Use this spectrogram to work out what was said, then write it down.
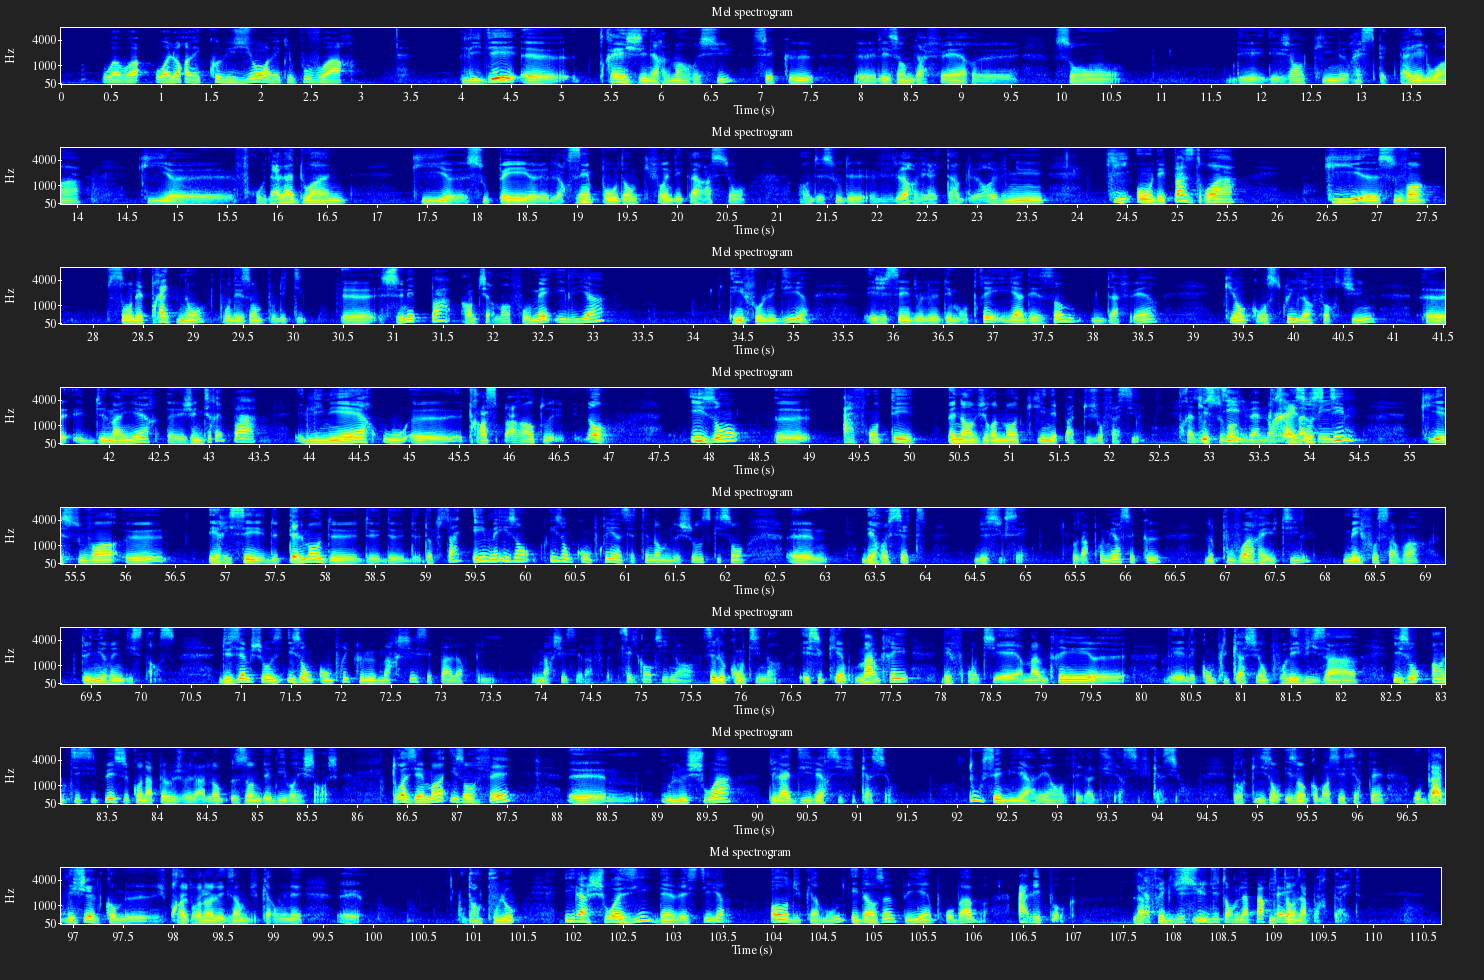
ou, avoir, ou, alors avec collusion avec le pouvoir. L'idée euh, très généralement reçue, c'est que les hommes d'affaires sont des, gens qui ne respectent pas les lois, qui euh, fraudent à la douane, qui euh, sous-payent euh, leurs impôts, donc qui font une déclaration en dessous de leur véritable revenu, qui ont des passe-droits, qui souvent sont des prête-noms pour des hommes politiques. ce n'est pas entièrement faux, mais il y a, et il faut le dire, et j'essaie de le démontrer, il y a des hommes d'affaires qui ont construit leur fortune euh, de manière, euh, je ne dirais pas linéaire ou euh, transparente. Non, ils ont affronté un environnement qui n'est pas toujours facile. Très qui hostile, même. très hostile, qui est souvent hérissé de tellement d'obstacles. De, mais ils ont, ils ont compris un certain nombre de choses qui sont des recettes de succès. La première, c'est que le pouvoir est utile, mais il faut savoir tenir une distance. Deuxième chose, ils ont compris que le marché, ce n'est pas leur pays. Le marché, c'est l'Afrique. C'est le continent. C'est le continent. Et ce qui est, malgré les frontières, malgré euh, les, complications pour les visas, ils ont anticipé ce qu'on appelle aujourd'hui la zone de libre-échange. Troisièmement, ils ont fait euh, le choix de la diversification. Tous ces milliardaires ont fait la diversification. Donc, ils ont, ils ont commencé certains au bas de l'échelle, comme euh, je prends prenons l'exemple du Carmenet dans Poulot, il a choisi d'investir hors du Cameroun et dans un pays improbable à l'époque, l'Afrique du, Sud, du temps de l'apartheid. Du temps de l'apartheid.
